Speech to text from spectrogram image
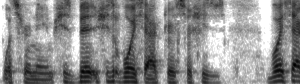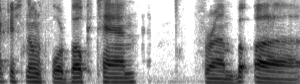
what's her name? She's been she's a voice actress, so she's voice actress known for Bo Katan from uh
